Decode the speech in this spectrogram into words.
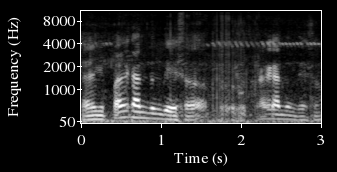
자, 여기 빨간 등대에서 빨간 등대에서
